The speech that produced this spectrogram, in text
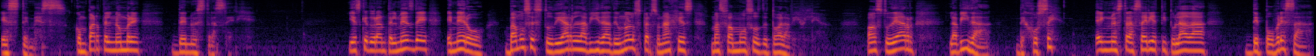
este mes. Comparte el nombre de nuestra serie. Y es que durante el mes de enero vamos a estudiar la vida de uno de los personajes más famosos de toda la Biblia. Vamos a estudiar la vida de José en nuestra serie titulada De pobreza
